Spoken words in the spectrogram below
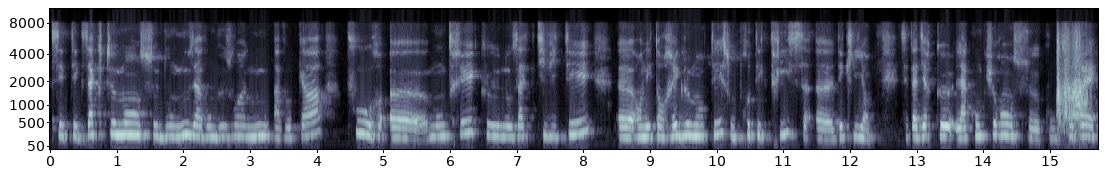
C'est exactement ce dont nous avons besoin, nous, avocats, pour montrer que nos activités euh, en étant réglementées, sont protectrices euh, des clients. C'est-à-dire que la concurrence qu'on pourrait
